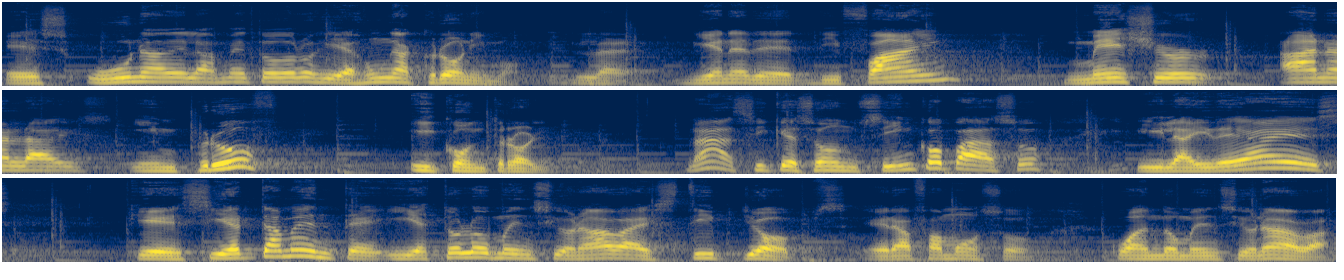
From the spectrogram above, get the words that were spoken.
es una de las metodologías, es un acrónimo. viene de Define, Measure, Analyze, Improve y control. Así que son cinco pasos y la idea es que ciertamente, y esto lo mencionaba Steve Jobs, era famoso cuando mencionaba,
